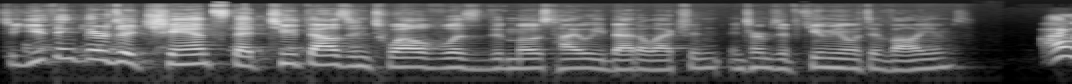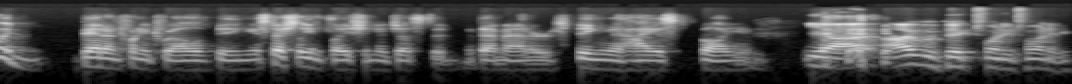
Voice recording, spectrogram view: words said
So you think there's a chance that 2012 was the most highly bet election in terms of cumulative volumes? I would bet on 2012 being, especially inflation adjusted, if that matters, being the highest volume. Yeah, I, I would pick 2020.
